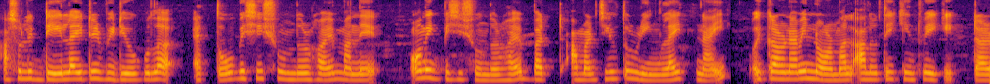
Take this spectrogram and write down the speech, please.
আসলে ডে লাইটের ভিডিওগুলো এত বেশি সুন্দর হয় মানে অনেক বেশি সুন্দর হয় বাট আমার যেহেতু রিং লাইট নাই, ওই কারণে আমি নর্মাল আলোতেই কিন্তু এই কেকটার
